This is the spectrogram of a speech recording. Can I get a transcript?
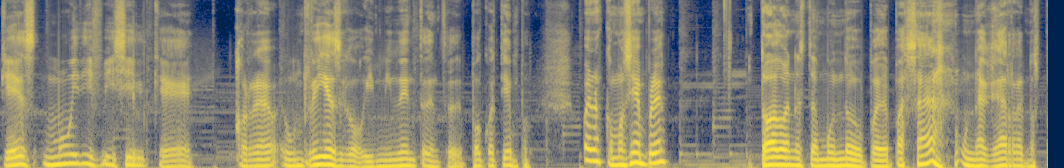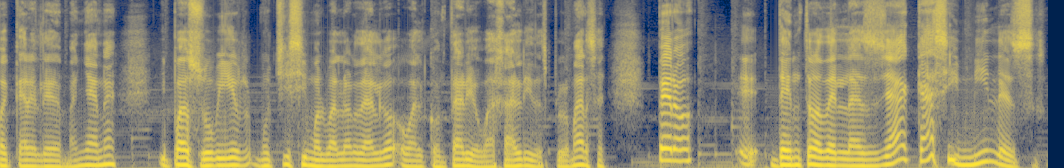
que es muy difícil que corra un riesgo inminente dentro de poco tiempo. Bueno, como siempre, todo en este mundo puede pasar. Una guerra nos puede caer el día de mañana y puede subir muchísimo el valor de algo o al contrario, bajar y desplomarse. Pero eh, dentro de las ya casi miles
